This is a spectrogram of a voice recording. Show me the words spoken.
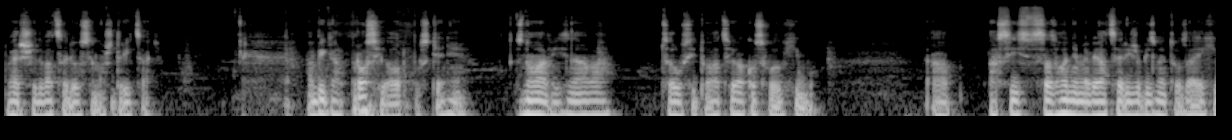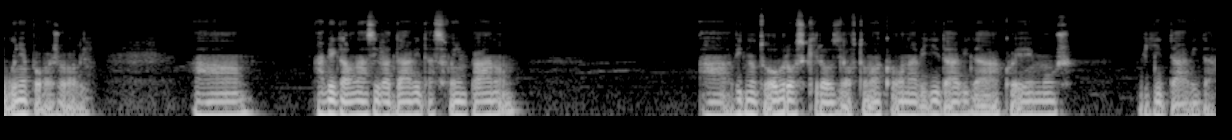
Verše 28 až 30. Abigail prosí o odpustenie. Znova vyznáva celú situáciu ako svoju chybu. A asi sa zhodneme viacerí, že by sme to za jej chybu nepovažovali. A Abigail nazýva Dávida svojim pánom. A vidno tu obrovský rozdiel v tom, ako ona vidí Dávida, ako jej muž vidí Dávida.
